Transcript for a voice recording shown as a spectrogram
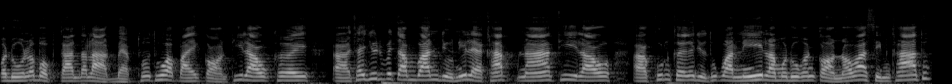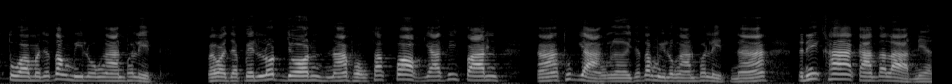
มาดูระบบการตลาดแบบทั่ว ๆ ไปก่อนที่เราเคยใช้ชีวิตประจำวันอยู่นี่แหละครับนะที่เราคุ้นเคยกันอยู่ทุกวันนี้ เรามาดูกันก่อนเนาะว่าสินค้าทุกตัวมันจะต้องมีโรงงานผลิต ไม่ว่าจะเป็นรถยนต์นะผงซักฟอกยาสีฟันนะทุกอย่างเลยจะต้องมีโรงงานผลิตนะทีนี้ค่าการตลาดเนี่ย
